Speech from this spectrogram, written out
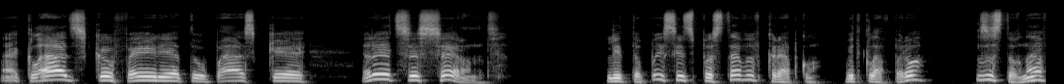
Акладсько ферія тупаске рецесеронт. Літописець поставив крапку, відклав перо, застогнав,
